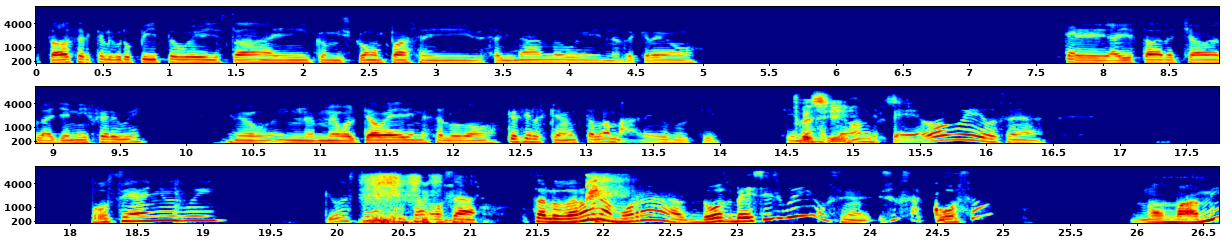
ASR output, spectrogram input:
estaba cerca el grupito, güey, yo estaba ahí con mis compas, ahí desayunando, güey, en el recreo. Eh, ahí estaba la chava, la Jennifer, güey, y me, y me me volteó a ver y me saludó. Que si les quería mentar la madre, güey, porque sí me Pues sí. sacaron de pedo, güey, o sea, 12 años, güey, ¿qué va a estar acusando? O sea, saludar a una morra dos veces, güey, o sea, ¿eso es acoso? No mames.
